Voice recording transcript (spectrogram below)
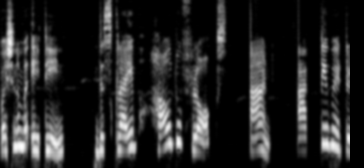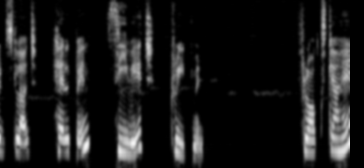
Question number 18 describe how do flocs and activated sludge help in sewage treatment flocs क्या है?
